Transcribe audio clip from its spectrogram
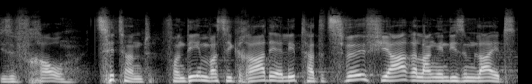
Diese Frau, zitternd von dem, was sie gerade erlebt hatte, zwölf Jahre lang in diesem Leid.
